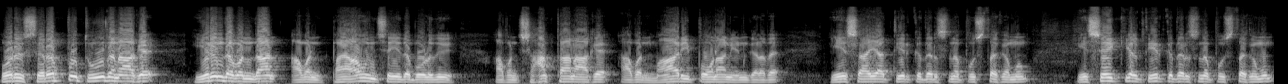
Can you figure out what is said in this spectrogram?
ஒரு சிறப்பு தூதனாக இருந்தவன்தான் அவன் பாவம் செய்த பொழுது அவன் சாத்தானாக அவன் மாறிப்போனான் என்கிறத ஏசாயா தீர்க்க தரிசன புஸ்தகமும் எசேக்கியல் தீர்க்க தரிசன புஸ்தகமும்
